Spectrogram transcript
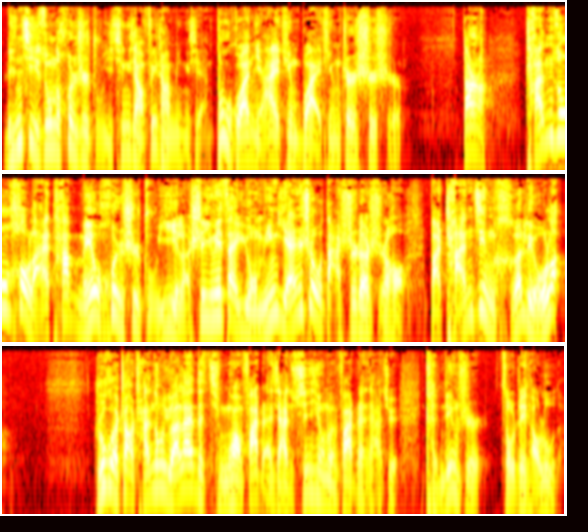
临济宗的混世主义倾向非常明显。不管你爱听不爱听，这是事实。当然了，禅宗后来他没有混世主义了，是因为在永明延寿大师的时候把禅净合流了。如果照禅宗原来的情况发展下去，心性论发展下去，肯定是走这条路的。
